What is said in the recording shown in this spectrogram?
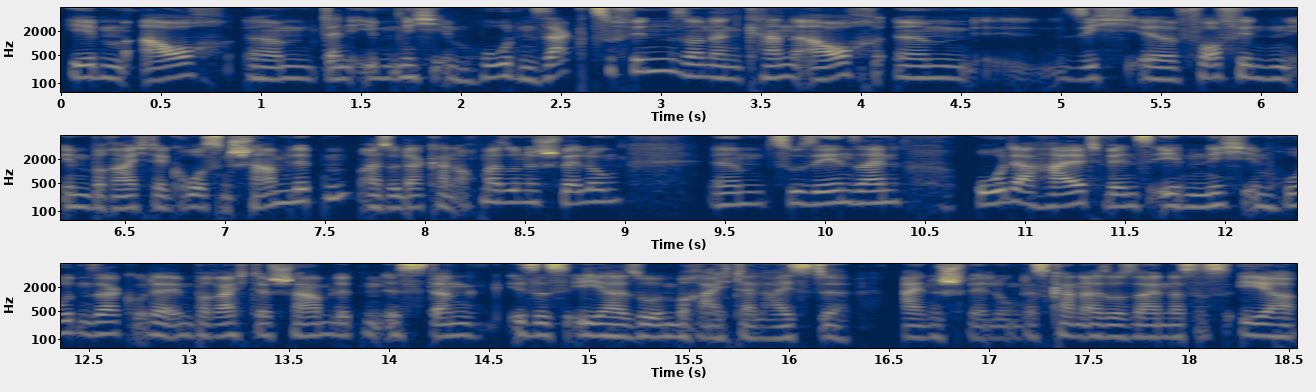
eben auch ähm, dann eben nicht im Hodensack zu finden, sondern kann auch ähm, sich äh, vorfinden im Bereich der großen Schamlippen. Also da kann auch mal so eine Schwellung ähm, zu sehen sein. Oder halt, wenn es eben nicht im Hodensack oder im Bereich der Schamlippen ist, dann ist es eher so im Bereich der Leiste eine Schwellung. Das kann also sein, dass es eher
